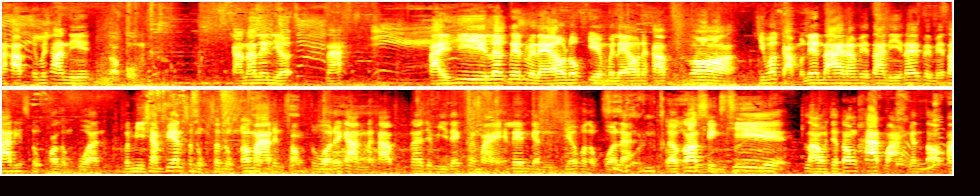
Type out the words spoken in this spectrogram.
นะครับเอเมชันนี้สำหรับผม การน่าเล่นเยอะนะใครที่เลิกเล่นไปแล้วลบเกมไปแล้วนะครับ ก็ คิดว่ากลับมาเล่นได้นะเมตานี้น่าจะเป็นเมตาที่สนุกพอสมควร มันมีแชมเปี้ยนสนุกสนุกๆเข้ามาถึง 2 ตัวด้วยกันนะครับ น่าจะมีเด็กใหม่ๆให้เล่นกันเยอะพอสมควรแหละ แล้วก็สิ่งที่เราจะต้องคาดหวังกันต่อไป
